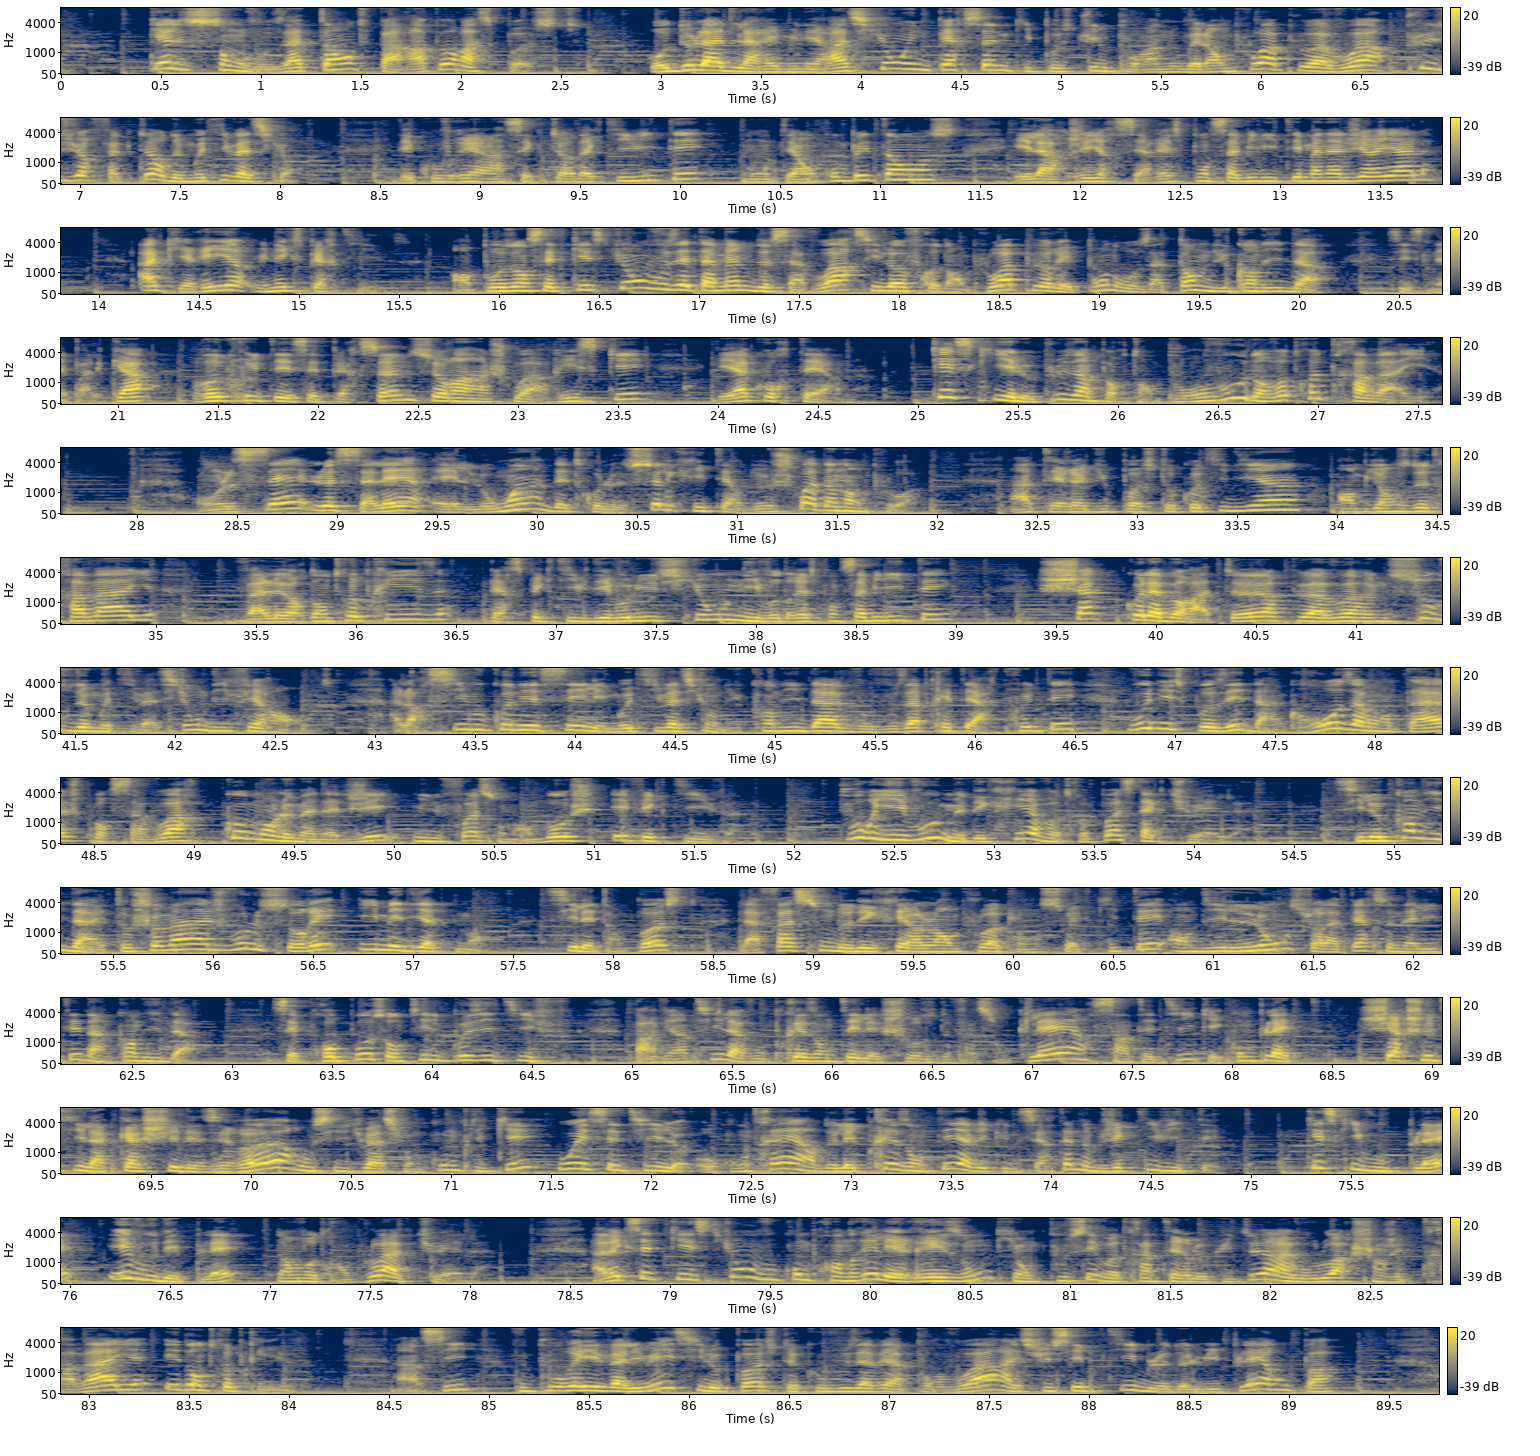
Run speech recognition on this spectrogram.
Quelles sont vos attentes par rapport à ce poste? Au-delà de la rémunération, une personne qui postule pour un nouvel emploi peut avoir plusieurs facteurs de motivation. Découvrir un secteur d'activité, monter en compétences, élargir ses responsabilités managériales, acquérir une expertise. En posant cette question, vous êtes à même de savoir si l'offre d'emploi peut répondre aux attentes du candidat. Si ce n'est pas le cas, recruter cette personne sera un choix risqué et à court terme. Qu'est-ce qui est le plus important pour vous dans votre travail? On le sait, le salaire est loin d'être le seul critère de choix d'un emploi. Intérêt du poste au quotidien, ambiance de travail, valeur d'entreprise, perspective d'évolution, niveau de responsabilité. Chaque collaborateur peut avoir une source de motivation différente. Alors si vous connaissez les motivations du candidat que vous vous apprêtez à recruter, vous disposez d'un gros avantage pour savoir comment le manager une fois son embauche effective. Pourriez-vous me décrire votre poste actuel? Si le candidat est au chômage, vous le saurez immédiatement. S'il est en poste, la façon de décrire l'emploi que l'on souhaite quitter en dit long sur la personnalité d'un candidat. Ses propos sont-ils positifs? Parvient-il à vous présenter les choses de façon claire, synthétique et complète? Cherche-t-il à cacher des erreurs ou situations compliquées ou essaie-t-il, au contraire, de les présenter avec une certaine objectivité? Qu'est-ce qui vous plaît et vous déplaît dans votre emploi actuel? Avec cette question, vous comprendrez les raisons qui ont poussé votre interlocuteur à vouloir changer de travail et d'entreprise. Ainsi, vous pourrez évaluer si le poste que vous avez à pourvoir est susceptible de lui plaire ou pas.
